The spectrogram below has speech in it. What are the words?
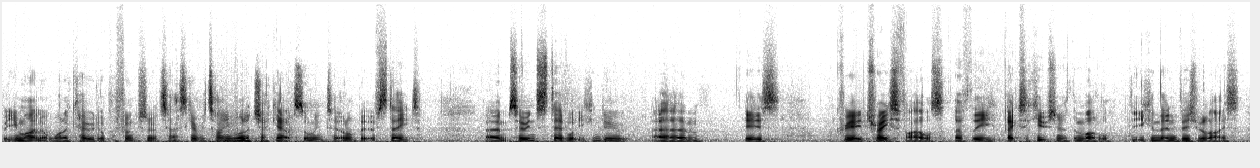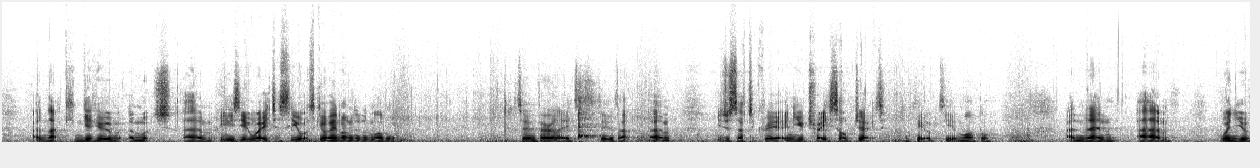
But you might not want to code up a function or a task every time you want to check out some internal bit of state. Um, so instead what you can do um, is create trace files of the execution of the model that you can then visualize. And that can give you a, a much um, easier way to see what's going on in the model. So in Verilator to do that, um, you just have to create a new trace object, hook it up to your model, and then um, when your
